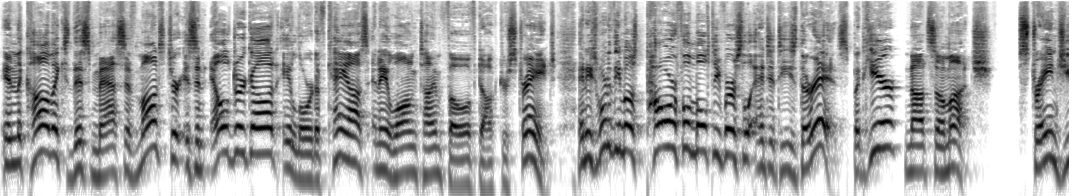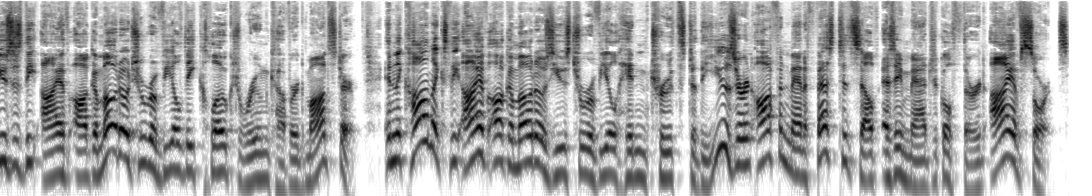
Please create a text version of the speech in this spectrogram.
In the comics, this massive monster is an elder god, a lord of chaos, and a longtime foe of Doctor Strange. And he's one of the most powerful multiversal entities there is, but here, not so much. Strange uses the Eye of Agamotto to reveal the cloaked, rune covered monster. In the comics, the Eye of Agamotto is used to reveal hidden truths to the user and often manifests itself as a magical third eye of sorts.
